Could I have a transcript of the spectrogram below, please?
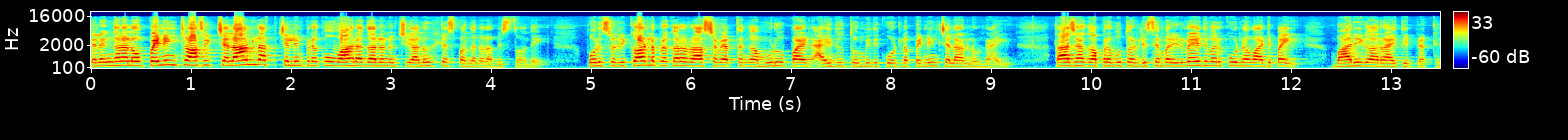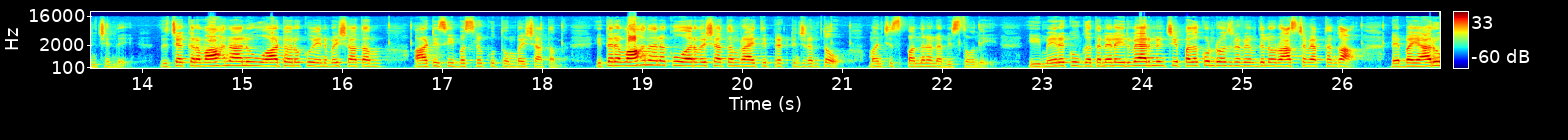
తెలంగాణలో పెండింగ్ ట్రాఫిక్ చలాన్ల చెల్లింపునకు వాహనదారుల నుంచి అనూహ్య స్పందన లభిస్తోంది. పోలీసుల రికార్డుల ప్రకారం రాష్ట్ర వ్యాప్తంగా మూడు పాయింట్ ఐదు తొమ్మిది కోట్ల పెండింగ్ చలాన్లు ఉన్నాయి తాజాగా ప్రభుత్వం డిసెంబర్ ఇరవై ఐదు వరకు ఉన్న వాటిపై భారీగా రాయితీ ప్రకటించింది. ద్విచక్ర వాహనాలు ఆటోలకు ఎనభై శాతం ఆర్టీసీ బస్సులకు తొంభై శాతం ఇతర వాహనాలకు అరవై శాతం రాయితీ ప్రకటించడంతో మంచి స్పందన లభిస్తోంది. ఈ మేరకు గత నెల ఇరవై ఆరు నుంచి పదకొండు రోజుల వ్యవధిలో రాష్ట్ర వ్యాప్తంగా డెబ్బై ఆరు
